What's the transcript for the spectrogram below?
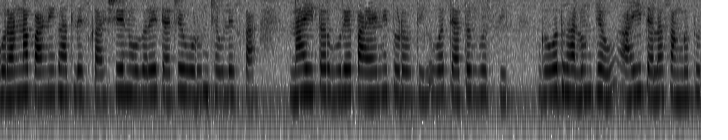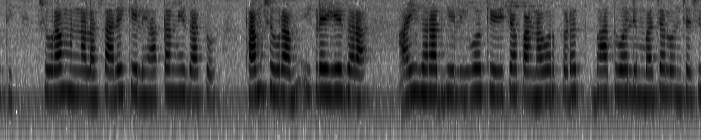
गुरांना पाणी घातलेस का? शेण वगैरे त्याचे ओढून ठेवलेस का? नाही तर गुरे पायाने तुडवतील व त्यातच बसतील. गवत घालून ठेव, आई त्याला सांगत होती. शिवराम म्हणाला, सारे केले. आता मी जातो. थांब शिवराम, इकडे ये जरा. आई घरात गेली व केळीच्या पानावर कडत भात व लिंबाच्या लोणच्याची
